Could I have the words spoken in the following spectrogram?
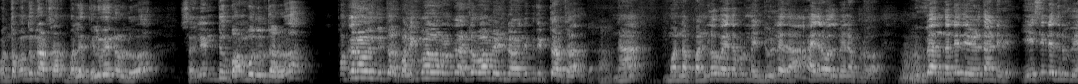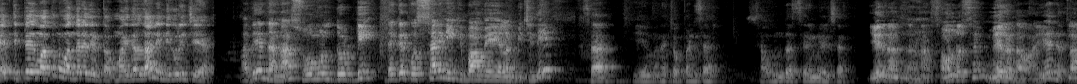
కొంతమంది ఉన్నారు సార్ భలే తెలివైన వాళ్ళు సైలెంట్ బాంబు వదులుతారు. పక్కన వాళ్ళని తింటారు పనికి మాల అట్లా బాంబు వేసినామని చెప్పి తింటారు సార్. నా మొన్న బండిలో పోయేటప్పుడు మేము చూడలేదా? హైదరాబాద్ పోయినప్పుడు. నువ్వే అందరినీ తిడతాంటివి వేసిండేది నువ్వే తిట్టేది మాత్రం నువ్వు అందరే తిడతావు. మా ఇదల్లా నేను నీ గురించి? అదేందన్నా సోముల దొడ్డి దగ్గరికి వస్తానే నీకు బాంబు వేయాలనిపించింది? సార్ ఏమన్నా చెప్పండి సార్. సౌండ్ వస్తేనే మేలు సార్. ఏది అంటున్నా సౌండ్ వస్తే మేలు అంటావా ఏంది అట్లా?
